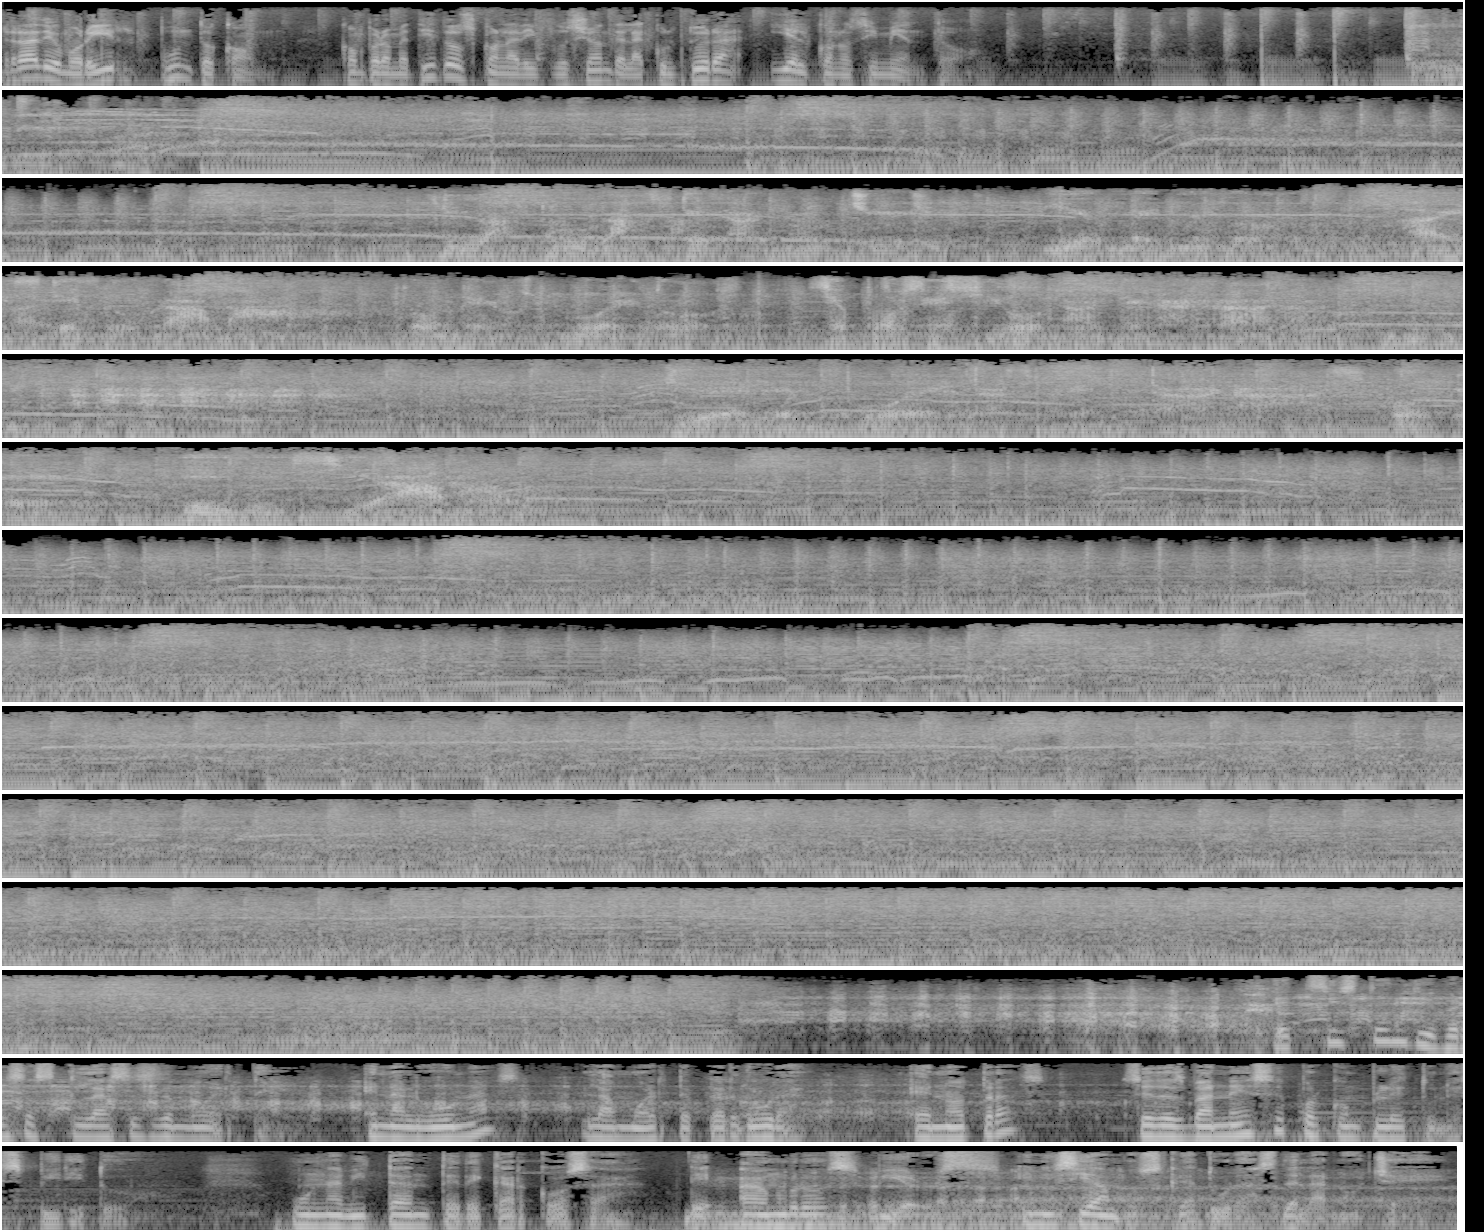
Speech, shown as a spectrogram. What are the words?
radiomorir.com, comprometidos con la difusión de la cultura y el conocimiento. Las dudas de la noche. Bienvenidos a este programa donde los muertos se posesionan de la radio Quieren puertas ventanas porque iniciamos. Existen diversas clases de muerte. En algunas, la muerte perdura. En otras, se desvanece por completo el espíritu. Un habitante de Carcosa, de Ambrose Bierce. Iniciamos, criaturas de la noche.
